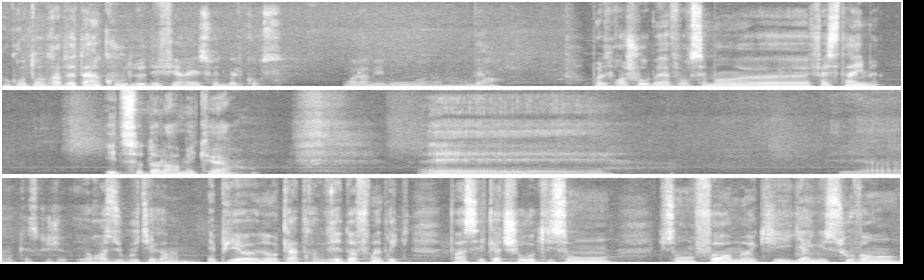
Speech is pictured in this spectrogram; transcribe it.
Donc on tentera peut-être un coup de le déférer sur une belle course. Voilà, mais bon, on verra. Pour les trois chevaux, ben forcément, euh, FaceTime, It's a Dollar Maker. Et. euh, qu'est-ce que du Goutier quand même. Et puis euh, nos quatre, Grid of Matrix. Enfin, c'est quatre chevaux qui sont, qui sont en forme, qui gagnent souvent.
